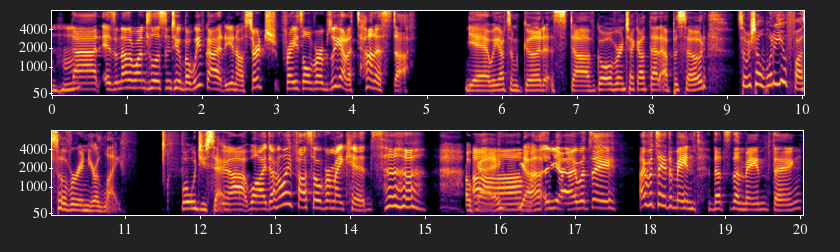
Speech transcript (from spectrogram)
mm-hmm. that is another one to listen to. But we've got, you know, search phrasal verbs. We got a ton of stuff. Yeah, we got some good stuff. Go over and check out that episode. So, Michelle, what do you fuss over in your life? What would you say? Yeah, well, I definitely fuss over my kids. okay. Um, yeah. Yeah, I would say I would say the main that's the main thing.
